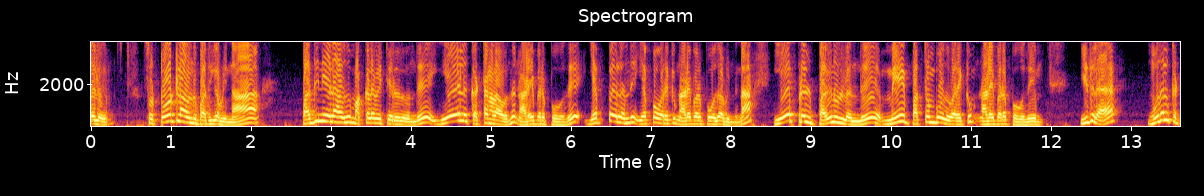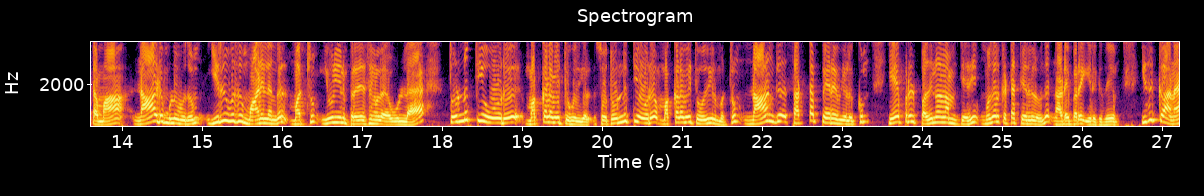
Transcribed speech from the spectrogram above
ஏழு. ஸோ டோட்டலாக வந்து பார்த்திங்க அப்படின்னா பதினேழாவது மக்களவைத் தேர்தல் வந்து ஏழு கட்டங்களாக வந்து நடைபெற போகுது. எப்போலேருந்து எப்போ வரைக்கும் நடைபெற போகுது அப்படின்னா ஏப்ரல் பதினொன்றுலேருந்து மே பத்தொம்போது வரைக்கும் நடைபெற போகுது. இதில் முதல் கட்டமாக நாடு முழுவதும் இருபது மாநிலங்கள் மற்றும் யூனியன் பிரதேசங்களில் உள்ள தொண்ணூற்றி ஓரு மக்களவைத் தொகுதிகள் ஸோ தொண்ணூற்றி ஓரு மக்களவைத் தொகுதிகள் மற்றும் நான்கு சட்டப்பேரவைகளுக்கும் ஏப்ரல் பதினாலாம் தேதி முதல் கட்ட தேர்தல் வந்து நடைபெற இருக்குது. இதுக்கான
